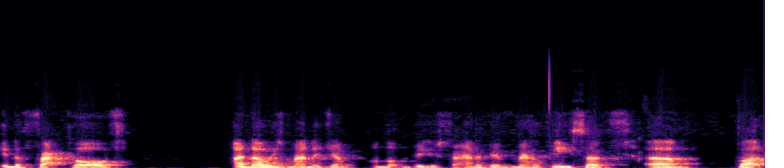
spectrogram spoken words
in the fact of I know his manager. I'm not the biggest fan of him, Malki. So, um, but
